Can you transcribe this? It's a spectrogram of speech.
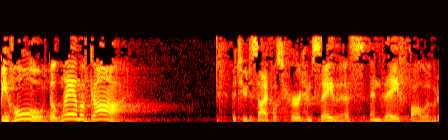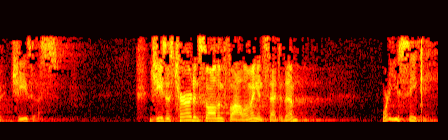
Behold, the Lamb of God. The two disciples heard him say this, and they followed Jesus. Jesus turned and saw them following and said to them, What are you seeking?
